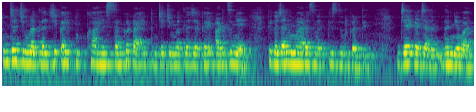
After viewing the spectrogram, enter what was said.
तुमच्या जीवनातल्या जे काही दुःख आहे संकट आहे तुमच्या जीवनातल्या ज्या काही अडचणी आहेत. ते गजानन महाराज नक्कीच दूर करतील. जय गजानन. धन्यवाद.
